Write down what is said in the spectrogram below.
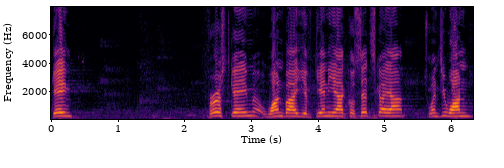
Game. First game won by Yevgenia Kosetskaya, 21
